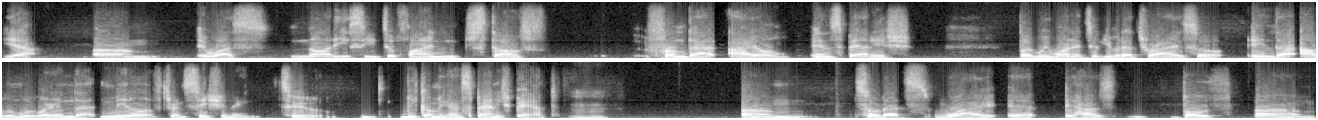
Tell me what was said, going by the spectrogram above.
yeah, um, it was not easy to find stuff from that aisle in Spanish, but we wanted to give it a try. So, in that album, we were in that middle of transitioning to becoming a Spanish band. Mm-hmm. Um, so that's why it it has both um,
